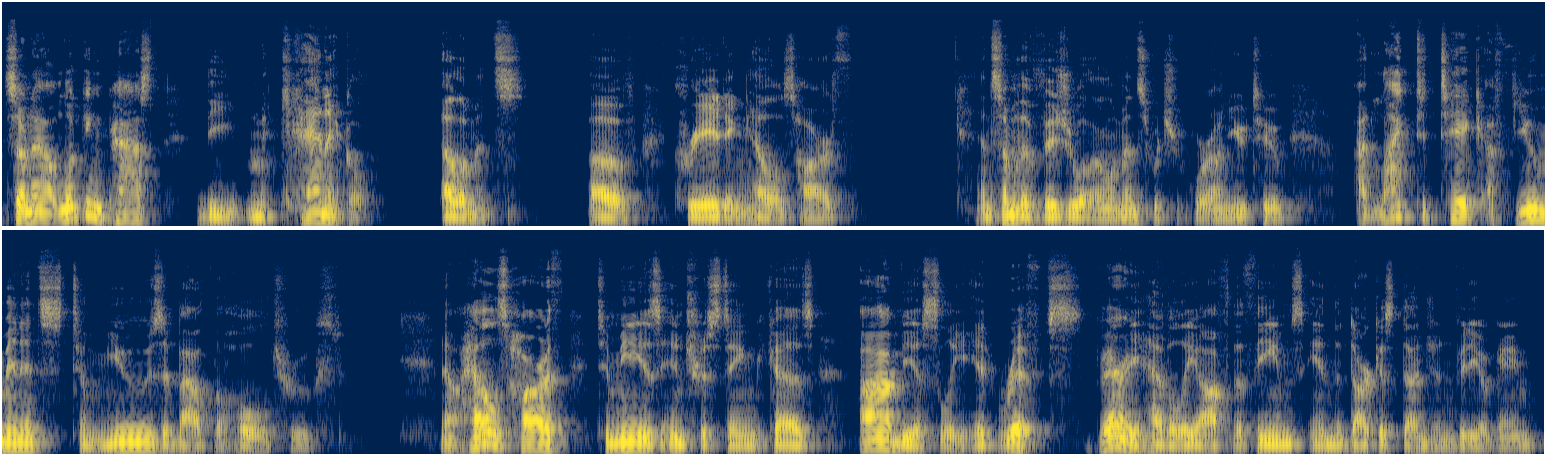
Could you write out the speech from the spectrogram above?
So now, looking past the mechanical elements of creating Hell's Hearth and some of the visual elements, which were on YouTube, I'd like to take a few minutes to muse about the whole truth. Now, Hell's Hearth to me is interesting because obviously it riffs very heavily off the themes in the Darkest Dungeon video game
